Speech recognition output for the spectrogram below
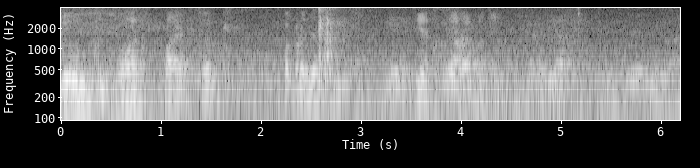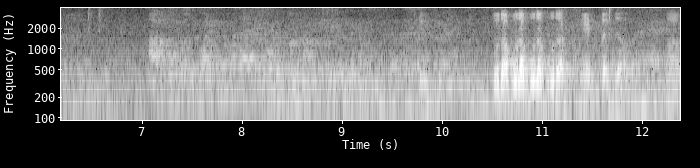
two one five चलो पकड़ो जैसे यस शाबाश। ठीक है। पूरा पूरा पूरा पूरा एंड तक जाओ। हाँ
